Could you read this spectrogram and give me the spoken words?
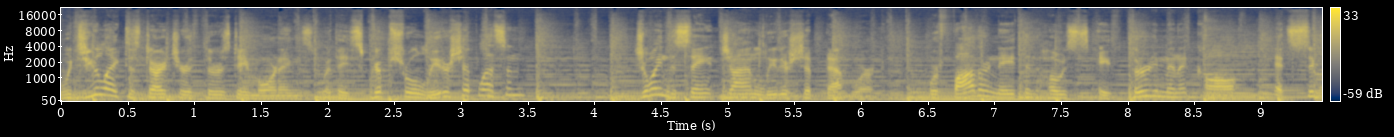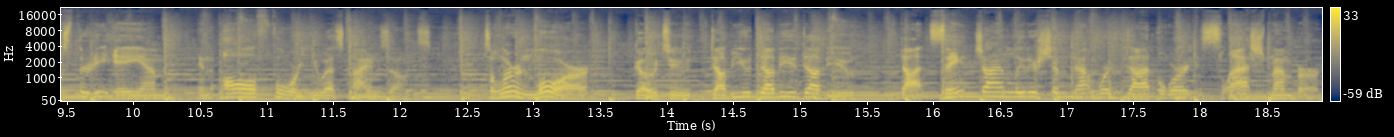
Would you like to start your Thursday mornings with a scriptural leadership lesson? Join the St. John Leadership Network where Father Nathan hosts a 30-minute call at 6:30 a.m. in all four US time zones. To learn more, go to www.stjohnleadershipnetwork.org/member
